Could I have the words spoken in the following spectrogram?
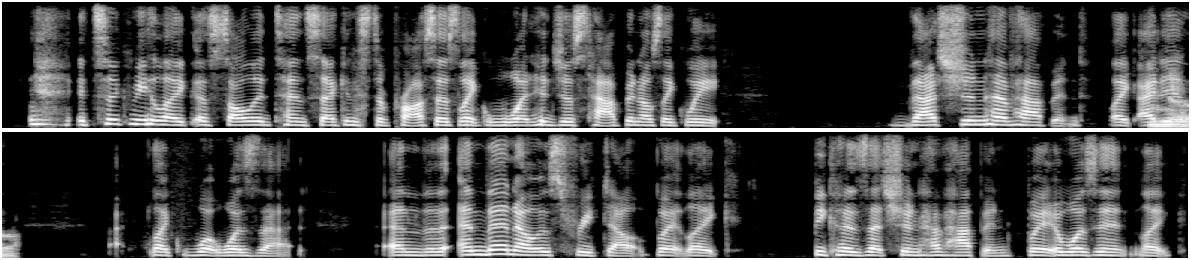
it took me like a solid 10 seconds to process like what had just happened. I was like, wait, that shouldn't have happened. Like I didn't yeah. like what was that? And the, and then I was freaked out, but like because that shouldn't have happened, but it wasn't like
